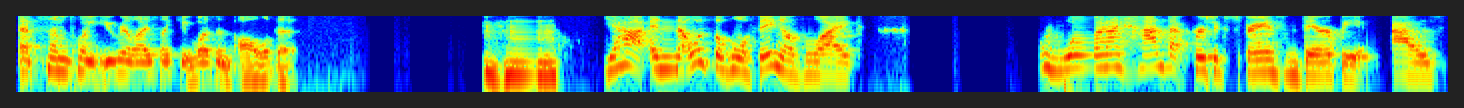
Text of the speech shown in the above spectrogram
at some point you realize like it wasn't all of it hmm Yeah. And that was the whole thing of like, when I had that first experience in therapy as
